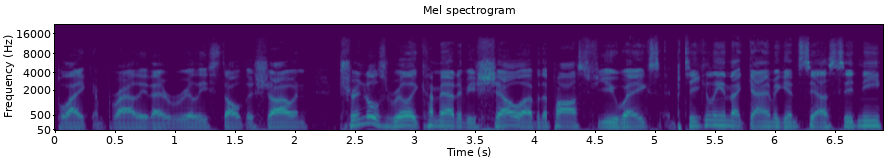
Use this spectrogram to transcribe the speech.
Blake Brailey, they really stole the show. And Trindall's really come out of his shell over the past few weeks, particularly in that game against South Sydney.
